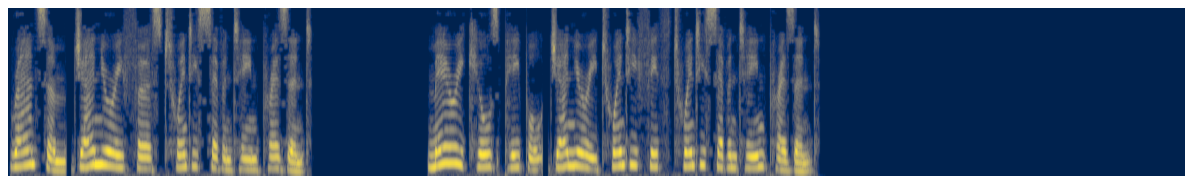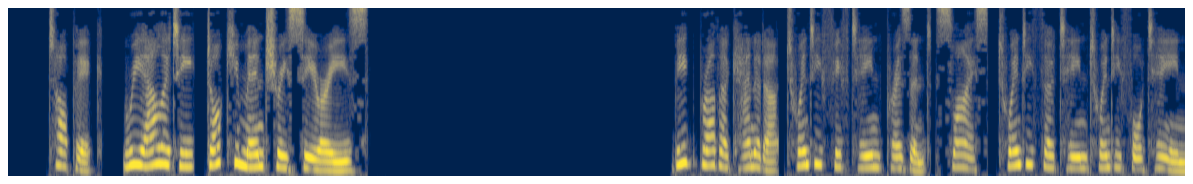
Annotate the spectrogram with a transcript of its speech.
Ransom, January 1, 2017 present. Mary Kills People January 25, 2017 present. Topic: Reality documentary series. Big Brother Canada 2015 present. Slice 2013-2014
